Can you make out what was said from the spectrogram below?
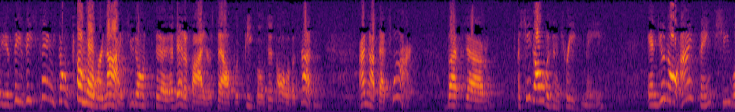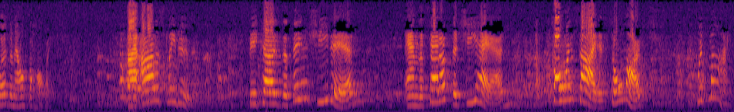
you, these, these things don't come overnight. You don't uh, identify yourself with people just all of a sudden. I'm not that smart. But um, she's always intrigued me. And you know, I think she was an alcoholic. I honestly do. Because the things she did and the setup that she had coincided so much with mine.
